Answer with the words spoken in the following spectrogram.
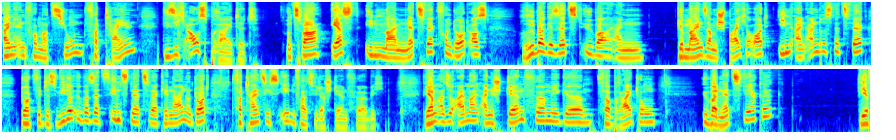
eine Information verteilen, die sich ausbreitet. Und zwar erst in meinem Netzwerk von dort aus rübergesetzt über einen gemeinsamen Speicherort in ein anderes Netzwerk. Dort wird es wieder übersetzt ins Netzwerk hinein und dort verteilt sich es ebenfalls wieder sternförmig. Wir haben also einmal eine sternförmige Verbreitung über Netzwerke, wir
